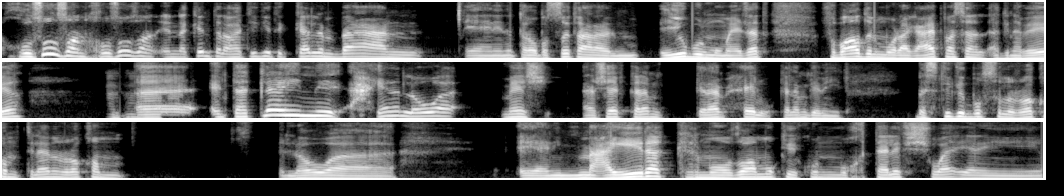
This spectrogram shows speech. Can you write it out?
خصوصا خصوصا إنك أنت لو هتيجي تتكلم بقى عن يعني أنت لو بصيت على العيوب والمميزات في بعض المراجعات مثلا الأجنبية. آه أنت هتلاقي إن أحيانا اللي هو ماشي أنا شايف كلام كلام حلو كلام جميل بس تيجي تبص للرقم تلاقي الرقم اللي هو يعني بمعاييرك الموضوع ممكن يكون مختلف شوية يعني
